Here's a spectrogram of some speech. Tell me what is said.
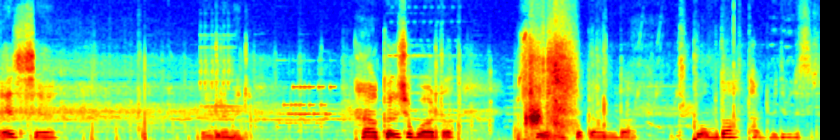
Neyse. Öldüremedim. Ha, arkadaşlar bu arada şey, Instagram'da TikTok'umda takip edebilirsiniz.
